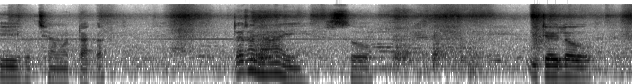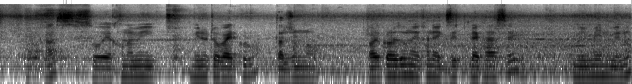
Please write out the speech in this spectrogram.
এই হচ্ছে আমার টাকা। টাকা নাই। সো এটা হলো কাজ। সো এখন আমি মেনুটা বাইর করব। তার জন্য বাইর করার জন্য এখানে এক্সিট লেখা আছে। মেন মেনু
